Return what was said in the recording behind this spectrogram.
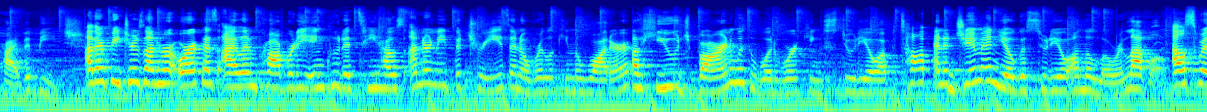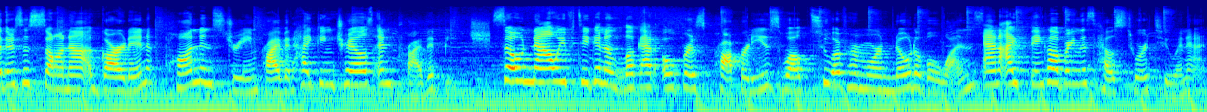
private beach. Other features on her Orcas Island property include a tea house underneath the trees and overlooking the water, a huge barn with a woodworking studio up top, and a gym and yoga studio on the lower level. Elsewhere, there's a sauna, a garden, pond and stream, private hiking trails, and private beach. So now we've taken a look at Oprah's properties, well, two of her more notable ones, and I think I'll bring this house tour to an end.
